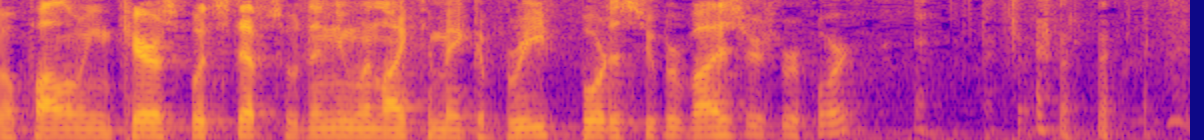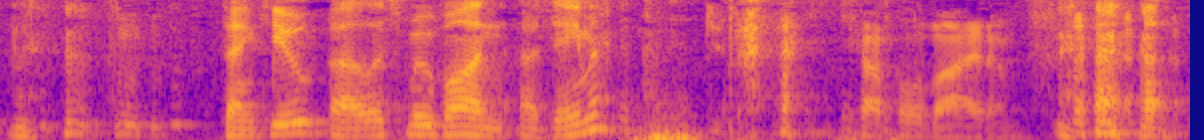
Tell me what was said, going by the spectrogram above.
Well, following in Kara's footsteps, would anyone like to make a brief Board of Supervisors report? Thank you. Uh, Let's move on. Uh, Damon? Couple of items.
